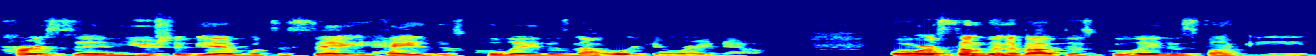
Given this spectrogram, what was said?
person, you should be able to say, hey, this Kool Aid is not working right now. Or something about this Kool Aid is funky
